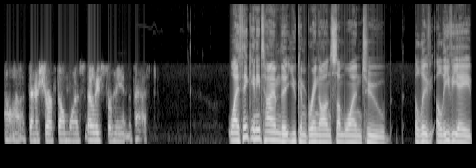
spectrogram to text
uh, than a short film was, at least for me in the past. Well, I think anytime that you can bring on someone to allevi- alleviate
